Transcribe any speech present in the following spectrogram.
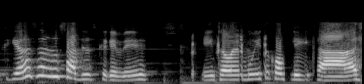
criança não sabe escrever. Então é muito complicado.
